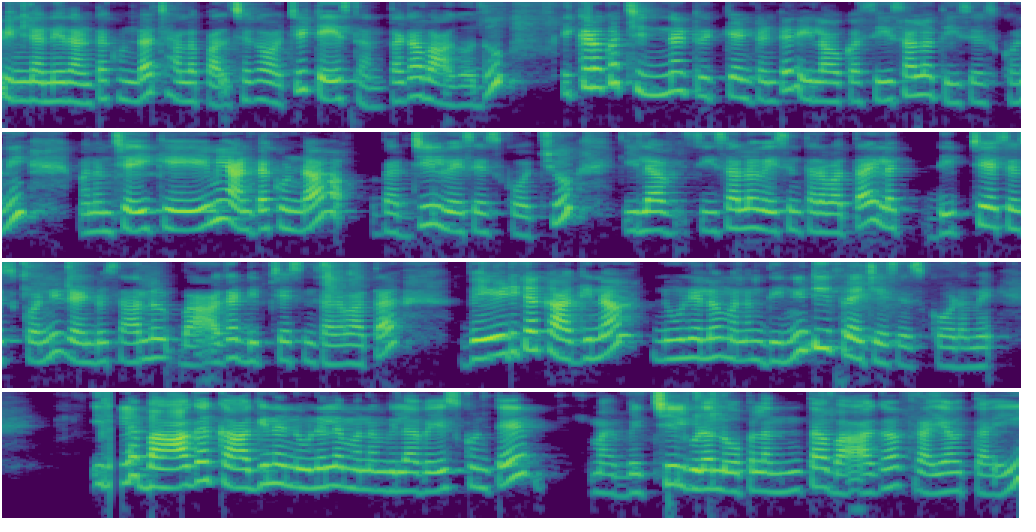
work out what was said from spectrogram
పిండి అనేది అంటకుండా చాలా పల్చగా వచ్చి టేస్ట్ అంతగా బాగోదు. ఇక్కడ ఒక చిన్న ట్రిక్ ఏంటంటే ఇలా ఒక సీసాలో తీసేసుకొని మనం చేయికి ఏమీ అంటకుండా బజ్జీలు వేసేసుకోవచ్చు. ఇలా సీసాలో వేసిన తర్వాత ఇలా డిప్ చేసేసుకొని రెండు సార్లు బాగా డిప్ చేసిన తర్వాత వేడిగా కాగిన నూనెలో మనం దీన్ని డీప్ ఫ్రై చేసేసుకోవడమే. ఇలా బాగా కాగిన నూనెలో మనం ఇలా వేసుకుంటే మిర్చీలు కూడా లోపలంతా బాగా ఫ్రై అవుతాయి.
